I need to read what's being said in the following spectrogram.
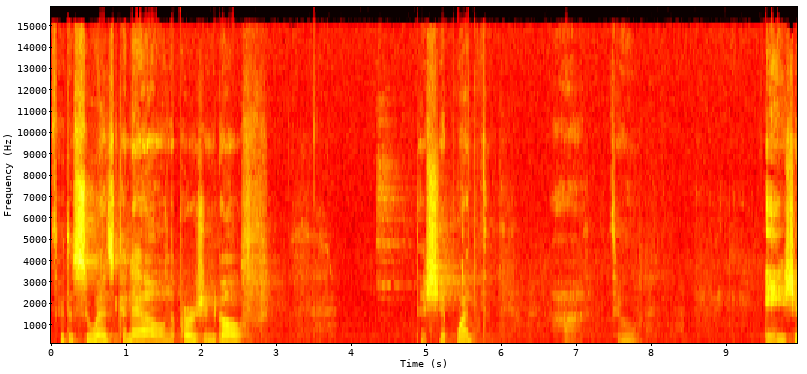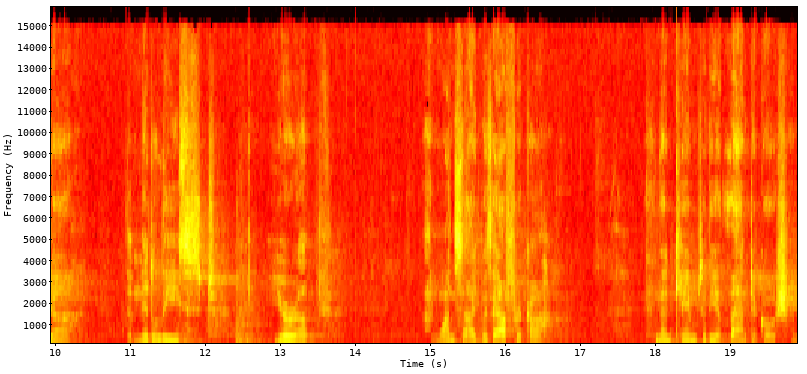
through the Suez Canal and the Persian Gulf, the ship went uh, through Asia, the Middle East, Europe. On one side was Africa, and then came to the Atlantic Ocean.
